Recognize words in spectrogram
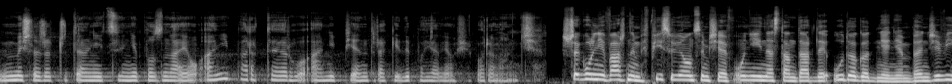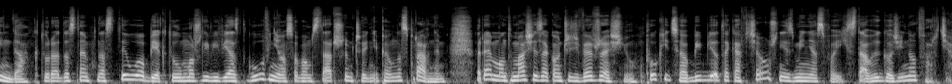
myślę, że czytelnicy nie poznają ani parteru, ani piętra, kiedy pojawią się po remoncie. Szczególnie ważnym wpisującym się w unijne standardy udogodnieniem będzie winda, która dostępna z tyłu obiektu umożliwi wjazd głównie osobom starszym czy niepełnosprawnym. Remont ma się zakończyć we wrześniu. Póki co biblioteka wciąż nie zmienia swoich stałych godzin otwarcia.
